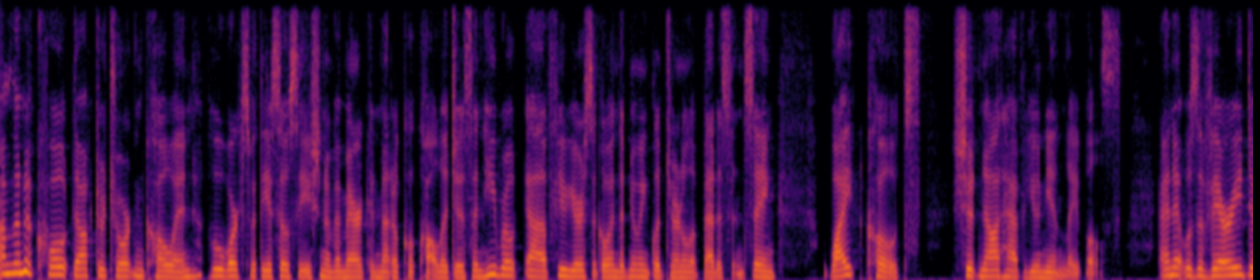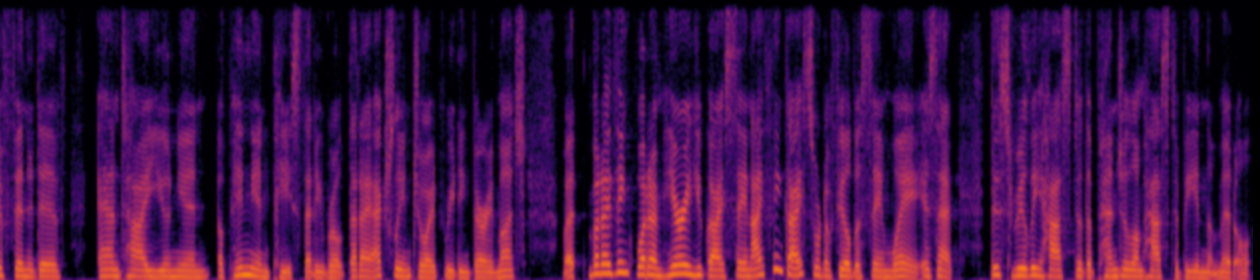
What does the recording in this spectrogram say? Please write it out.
I'm going to quote Dr. Jordan Cohen, who works with the Association of American Medical Colleges, and he wrote uh, a few years ago in the New England Journal of Medicine saying, "White coats should not have union labels." And it was a very definitive anti-union opinion piece that he wrote that I actually enjoyed reading very much. But but I think what I'm hearing you guys say, and I think I sort of feel the same way, is that this really has to the pendulum has to be in the middle.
